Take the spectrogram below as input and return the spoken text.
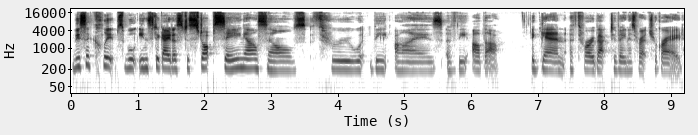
This eclipse will instigate us to stop seeing ourselves through the eyes of the other. Again, a throwback to Venus retrograde.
